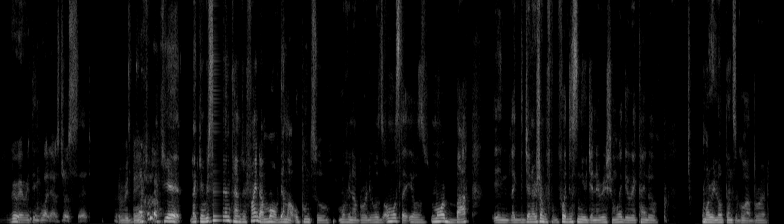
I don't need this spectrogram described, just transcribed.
I agree with everything what has just said. Everything. I feel like yeah, like in recent times, we find that more of them are open to moving abroad. It was almost like it was more back in like the generation before, before this new generation where they were kind of more reluctant to go abroad.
